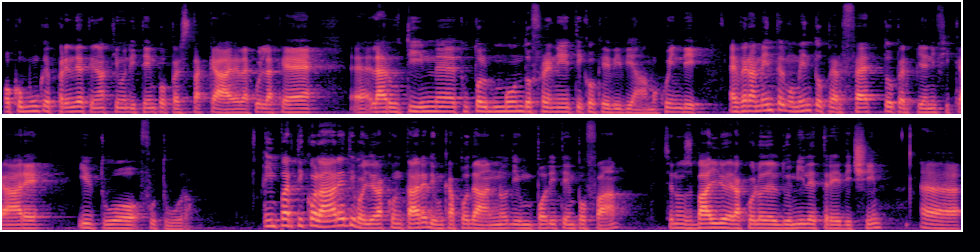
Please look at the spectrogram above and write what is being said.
o comunque prenderti un attimo di tempo per staccare da quella che è eh, la routine, tutto il mondo frenetico che viviamo. Quindi è veramente il momento perfetto per pianificare il tuo futuro. In particolare ti voglio raccontare di un capodanno di un po' di tempo fa, se non sbaglio era quello del 2013, eh,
